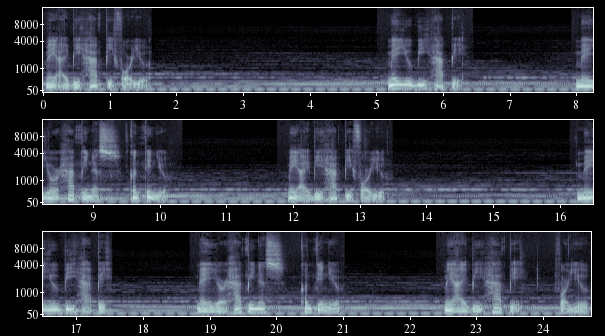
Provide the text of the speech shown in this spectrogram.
May I be happy for you. May you be happy. May your happiness continue. May I be happy for you. May you be happy. May your happiness continue. May I be happy for you.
